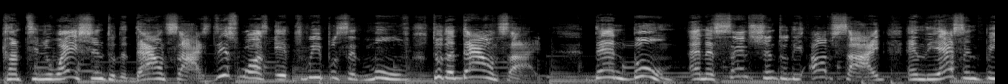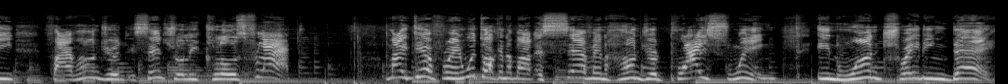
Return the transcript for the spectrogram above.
continuation to the downside. This was a 3% move to the downside. Then boom, an ascension to the upside and the S&P 500 essentially closed flat. My dear friend, we're talking about a 700 price swing in one trading day.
